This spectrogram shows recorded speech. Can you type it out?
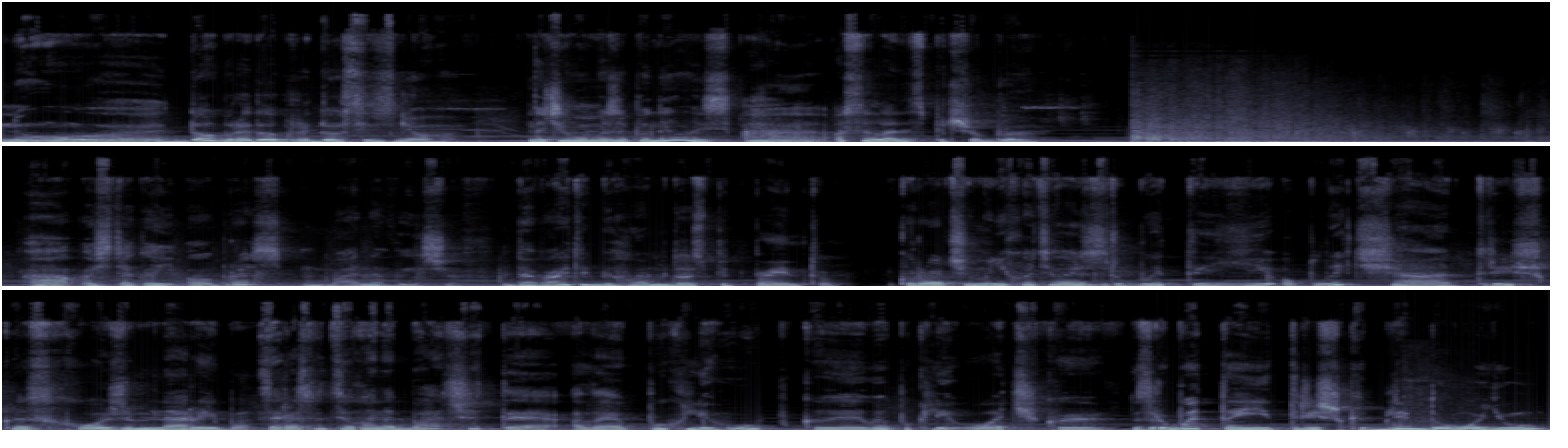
Ну, добре, добре, досить з нього. На чому ми зупинились? А, оселедець під шубою. А ось такий образ у мене вийшов. Давайте бігом до спідпейнту. Коротше, мені хотілося зробити її обличчя трішки схожим на рибу. Зараз ви цього не бачите, але пухлі губки, випуклі очки. Зробити її трішки блідою,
